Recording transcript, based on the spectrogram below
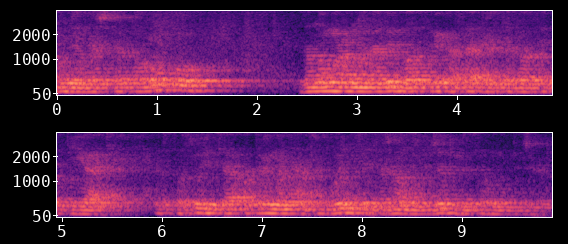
грудня 2024 року за номером 01 23 коса 325 стосується отримання субвенцій з державного бюджету місцевому бюджету.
